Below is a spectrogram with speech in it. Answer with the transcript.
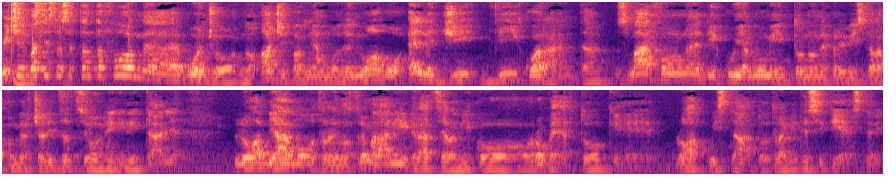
Amici di Battista 70 Phone, eh, buongiorno. Oggi parliamo del nuovo LG V40, smartphone di cui al momento non è prevista la commercializzazione in Italia. Lo abbiamo tra le nostre mani grazie all'amico Roberto che lo ha acquistato tramite siti esteri.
